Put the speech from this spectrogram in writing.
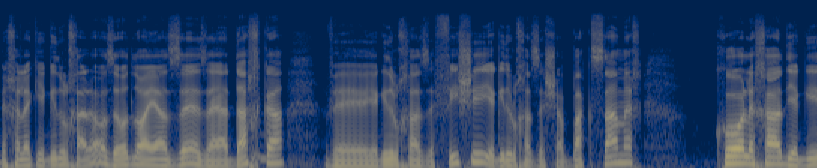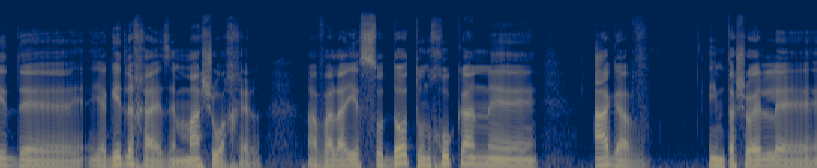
וחלק יגידו לך, לא, זה עוד לא היה זה, זה היה דחקה, ויגידו לך, זה פישי, יגידו לך, זה שב"כ סמך. כל אחד יגיד, uh, יגיד לך איזה משהו אחר. אבל היסודות הונחו כאן, אה, אגב, אם אתה, שואל, אה,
